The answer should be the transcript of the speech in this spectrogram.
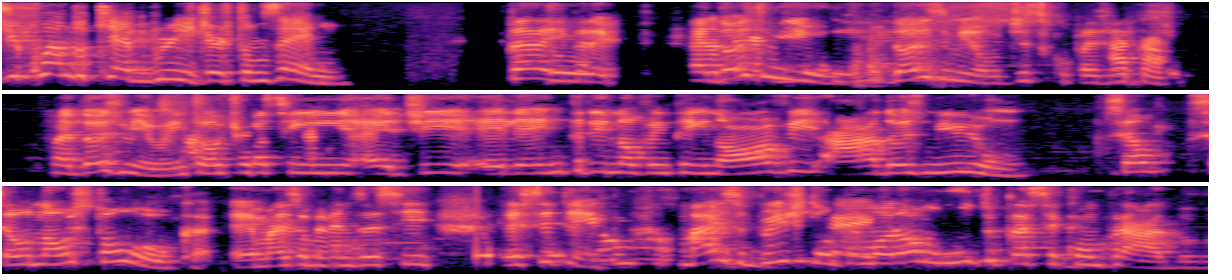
de quando que é Bridgerton, Zene? Peraí, peraí. É 2000. 2000, desculpa, gente. Ah, tá. É 2000. Então, tipo assim, é de, ele é entre 99 a 2001. Se eu, se eu não estou louca, é mais ou menos esse, esse tempo. Mas Bridgeton demorou muito para ser comprado,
